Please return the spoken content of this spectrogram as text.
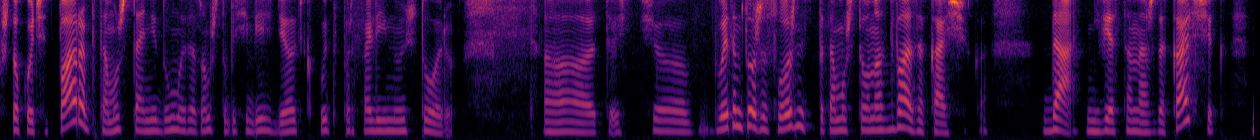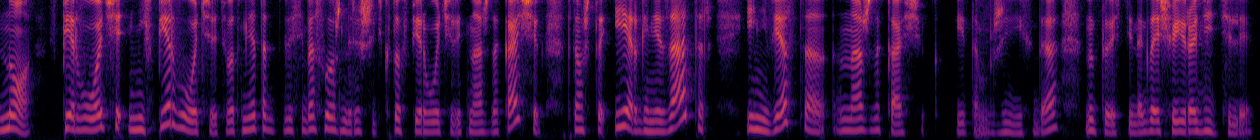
что хочет пара, потому что они думают о том, чтобы себе сделать какую-то портфолийную историю. Uh, то есть uh, в этом тоже сложность, потому что у нас два заказчика да, невеста наш заказчик, но в первую очередь, не в первую очередь, вот мне так для себя сложно решить, кто в первую очередь наш заказчик, потому что и организатор, и невеста наш заказчик и там жених, да, ну то есть иногда еще и родители.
